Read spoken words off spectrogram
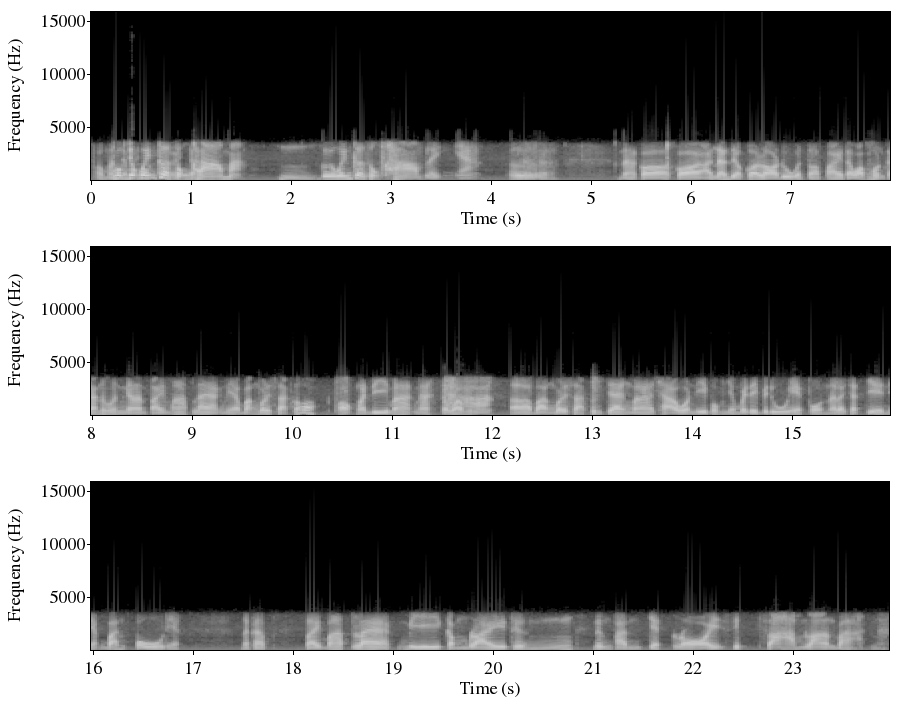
เพราะมันบอกจะยกเว้นไม่เกิดสงครามอะอืมยกเว้นเกิดสงครามอะไรอย่างเงี้ย เออ นะนะก็ก็อันนั้นเดี๋ยวก็รอดูกันต่อไป แต่ว่าผลการดำเนินงานไตรมาสแรกเนี่ย บางบริษัทก็ออกมาดีมากนะ แต่ว่าค่ะเอ่อบางบริษัทเพิ่งแจ้งมาเช้าวันนี้ผมยังไม่ได้ไปดูเหตุผลอะไรชัดเจนอย่างบ้านปูเนี่ยนะครับไตรมาสแรกมีกำไรถึง1,713ล้านบาทนะ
